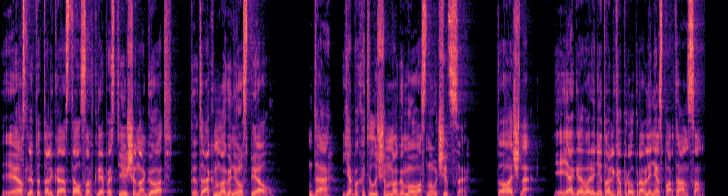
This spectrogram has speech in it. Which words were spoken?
«Если б ты только остался в крепости еще на год, ты так много не успел?» «Да, я бы хотел еще многому у вас научиться». «Точно. И я говорю не только про управление спартанцем.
